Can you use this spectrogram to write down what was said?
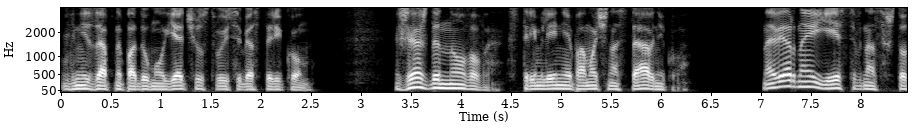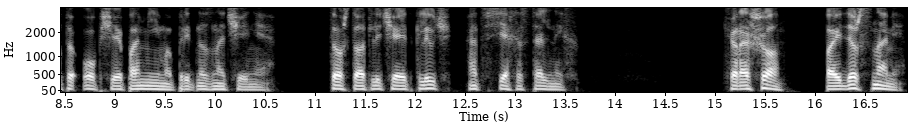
Внезапно подумал я, чувствую себя стариком. Жажда нового, стремление помочь наставнику. Наверное, есть в нас что-то общее помимо предназначения. То, что отличает ключ от всех остальных. «Хорошо, пойдешь с нами»,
